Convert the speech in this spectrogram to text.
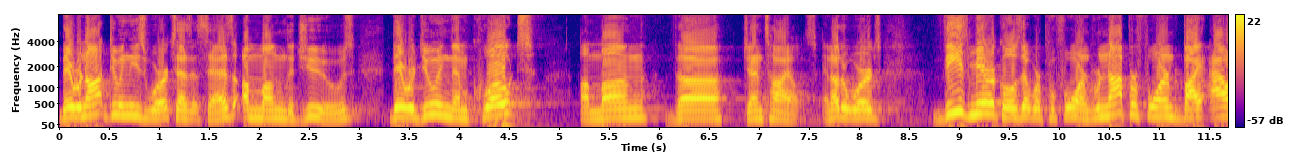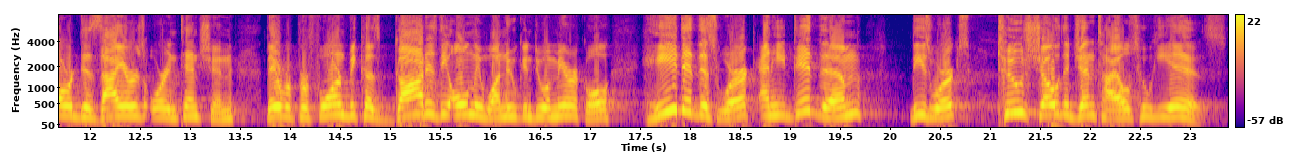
They were not doing these works, as it says, among the Jews. They were doing them, quote, among the Gentiles. In other words, these miracles that were performed were not performed by our desires or intention. They were performed because God is the only one who can do a miracle. He did this work, and He did them these works to show the Gentiles who he is.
